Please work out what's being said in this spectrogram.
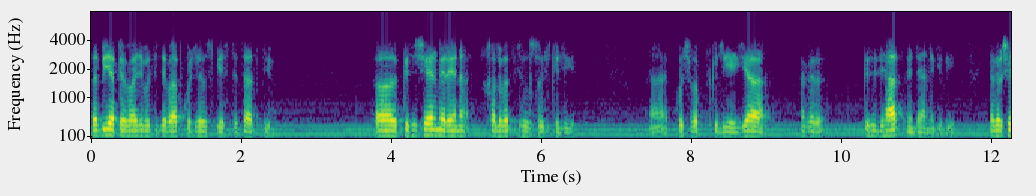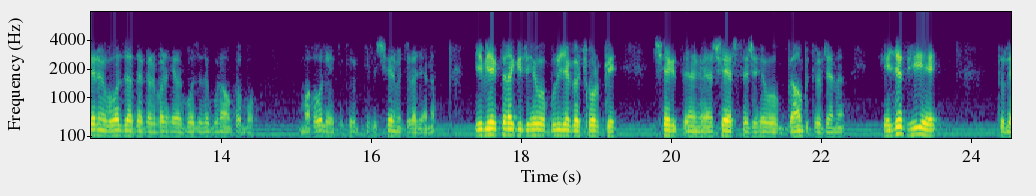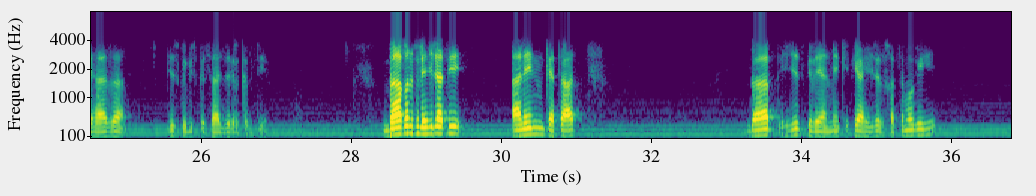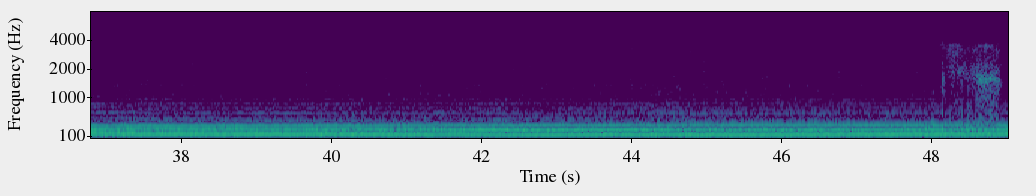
तभी आप वाजिब होती जब आपको जो है उसकी इस्तात भी हो। और किसी शहर में रहना खलवत के हसूल के लिए आ, कुछ वक्त के लिए या अगर किसी देहात में जाने के लिए अगर शहर में बहुत ज़्यादा गड़बड़ है और बहुत ज़्यादा गुनाहों का माहौल है तो फिर किसी शहर में चला जाना। ये भी एक तरह की जो है वो बुरी जगह छोड़ के शहर शहर से जो है वो गाँव की तरफ़ जाना। हिजरत ही है तो लिहाजा इसको भी इसके साथ जिक्र कर दिया बाबन फिल हिजरती अलिन कतात बाब हिजरत के बयान में कि क्या हिजरत ख़त्म हो गई है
